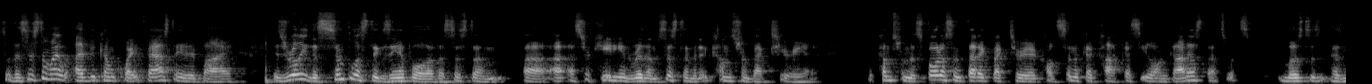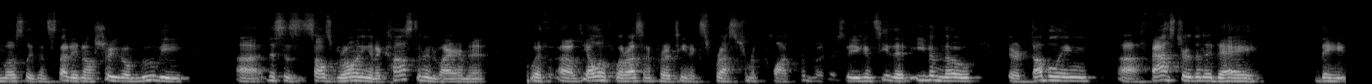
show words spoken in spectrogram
so the system I, have become quite fascinated by is really the simplest example of a system, uh, a circadian rhythm system, and it comes from bacteria. It comes from this photosynthetic bacteria called Synechococcus elongatus. That's what's most has mostly been studied. And I'll show you a movie. Uh, this is cells growing in a constant environment with a yellow fluorescent protein expressed from a clock promoter. So you can see that even though they're doubling uh, faster than a day, they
